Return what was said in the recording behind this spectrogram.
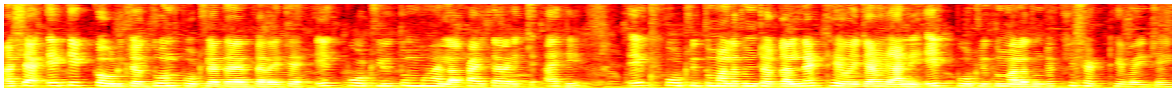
अशा एक एक कवडीच्या दोन पोटल्या तयार करायच्या एक पोटली तुम्हाला काय करायची आहे? एक पोटली तुम्हाला तुमच्या गल्ल्यात ठेवायची आहे आणि एक पोटली तुम्हाला तुमच्या खिशात ठेवायची आहे.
